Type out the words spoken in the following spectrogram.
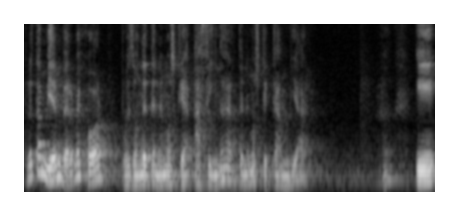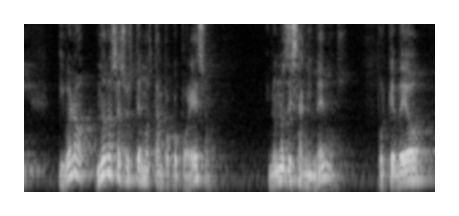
pero también ver mejor pues donde tenemos que afinar, tenemos que cambiar. Y y bueno, no nos asustemos tampoco por eso. Y no nos desanimemos. Porque veo,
